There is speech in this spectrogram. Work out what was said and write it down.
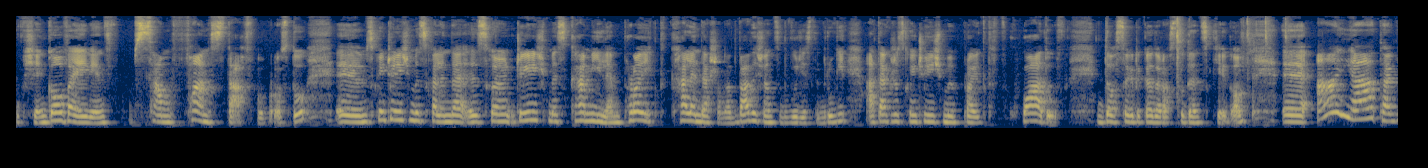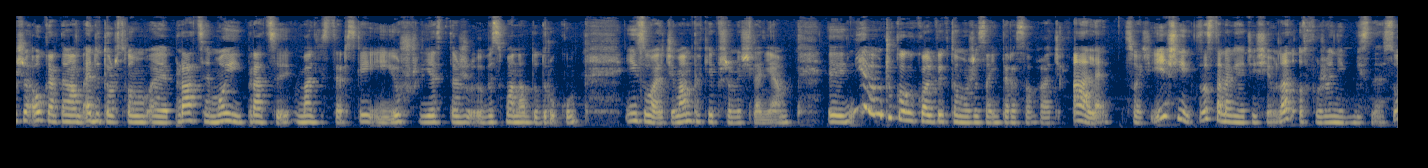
u księgowej, więc sam fun stuff po prostu. E, skończyliśmy, z skończyliśmy z Kamilem projekt na 2022, a także skończyliśmy projekt wkładów do segregatora studenckiego. E, A ja także ogarnęłam edytorską e, pracę mojej pracy magisterskiej i już jest też wysłana do druku. I słuchajcie, mam takie przemyślenia. E, Nie wiem, czy kogokolwiek to może zainteresować, ale słuchajcie, jeśli zastanawiacie się nad otworzeniem biznesu,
